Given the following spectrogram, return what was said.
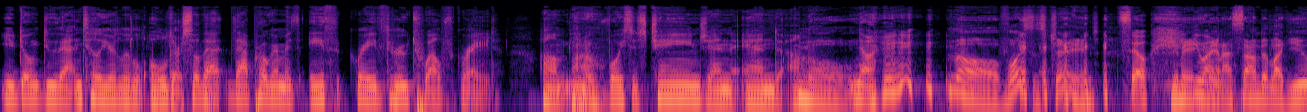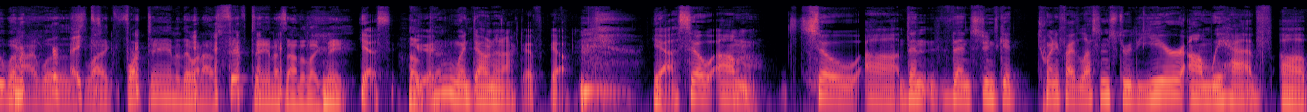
you don't do that until you're a little older. So that that program is eighth grade through twelfth grade. Um, you know, voices change and and um, No. no. No, voices change. so You mean, you wanna- mean I sounded like you when I was Right. like 14, and then when I was 15, I sounded like me? Yes. Okay. You went down an octave. Yeah. Yeah. So, um, so uh, then then students get 25 lessons through the year. Um, we have uh,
